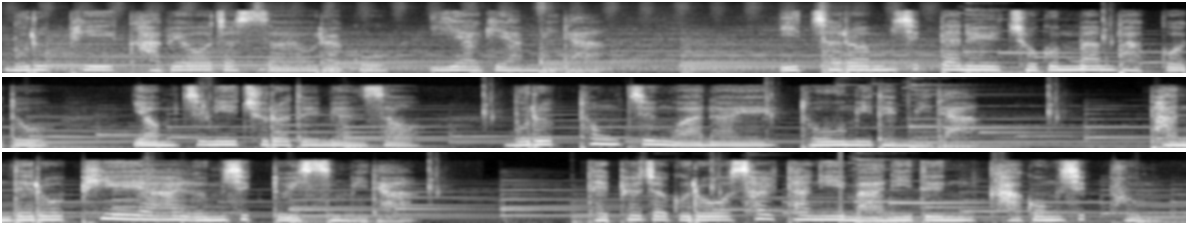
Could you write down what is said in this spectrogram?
무릎이 가벼워졌어요 라고 이야기합니다. 이처럼 식단을 조금만 바꿔도 염증이 줄어들면서 무릎 통증 완화에 도움이 됩니다. 반대로 피해야 할 음식도 있습니다. 대표적으로 설탕이 많이 든 가공식품,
